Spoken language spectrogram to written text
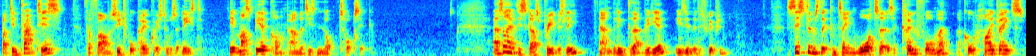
But in practice, for pharmaceutical co-crystals at least, it must be a compound that is not toxic. As I have discussed previously, and the link to that video is in the description, systems that contain water as a co-former are called hydrates,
